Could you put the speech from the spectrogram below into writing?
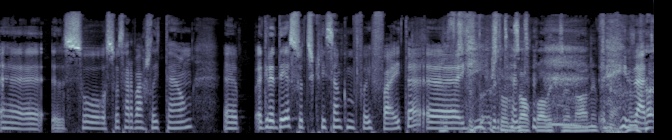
uh, sou, sou a Sara Barros Leitão, uh, agradeço a descrição que me foi feita. Uh, estou, e, Alcoólicos Anónimos. Não. Exato.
